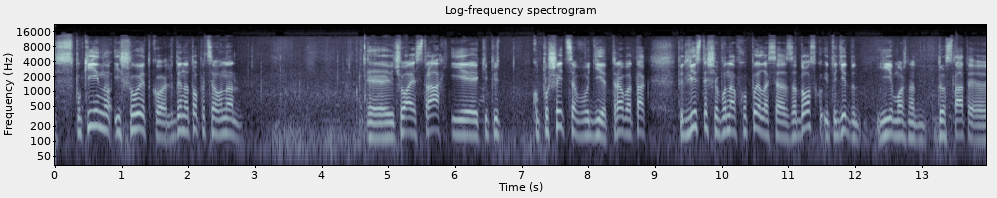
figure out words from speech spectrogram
спокійно і швидко. Людина топиться, вона е, відчуває страх і. Купушиться в воді. Треба так підлізти, щоб вона вхопилася за доску, і тоді її можна достати.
